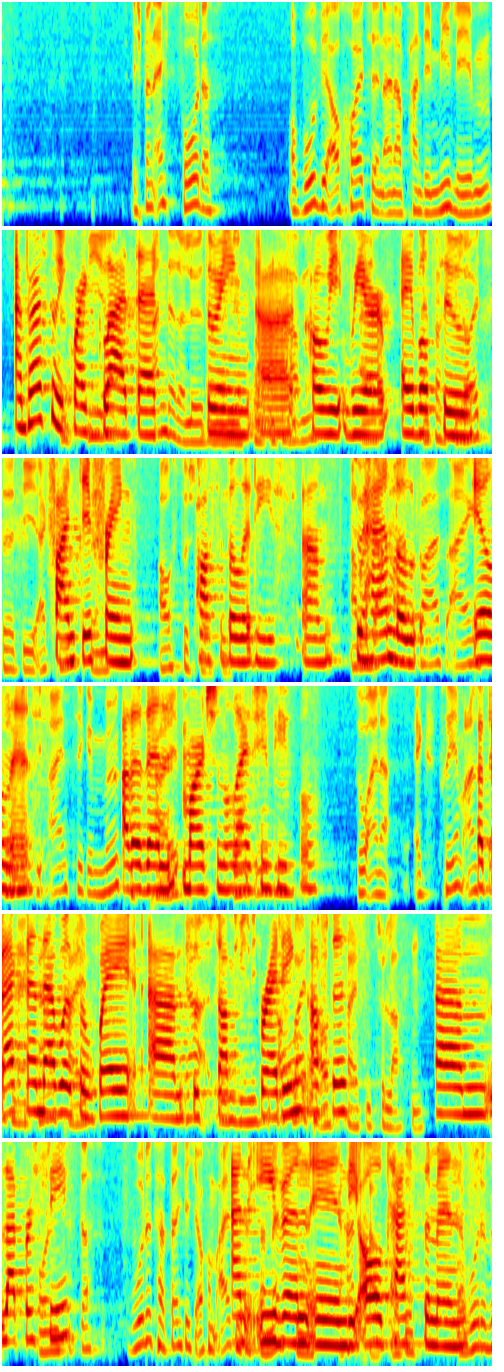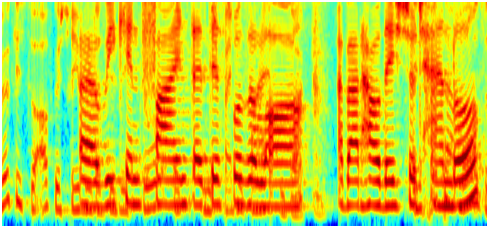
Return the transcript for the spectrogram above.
Obwohl wir auch heute in einer Pandemie leben, I'm personally quite glad that during uh, COVID we are able to find different possibilities um, to handle damals war es eigentlich schon illness other than marginalizing um people. so eine extrem But back then, that was a way um, to stop spreading of this ausbreiten zu lassen. um, leprosy. Und das wurde tatsächlich auch im Alten And Testament even in the. Old Testament, da wurde so Uh, we can so find that this was a law about how they should handle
